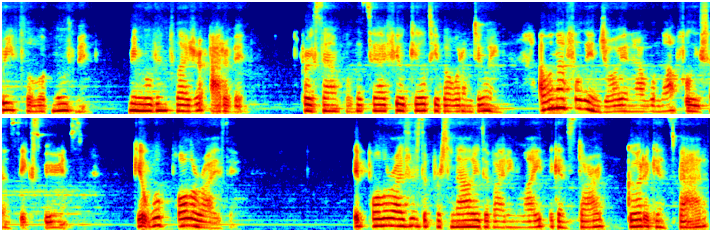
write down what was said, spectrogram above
free flow of movement, removing pleasure out of it. For example, let's say I feel guilty about what I'm doing. I will not fully enjoy it and I will not fully sense the experience. Guilt will polarize it. It polarizes the personality, dividing light against dark, good against bad,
